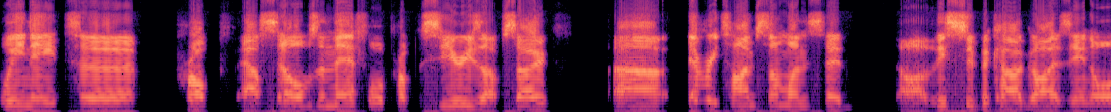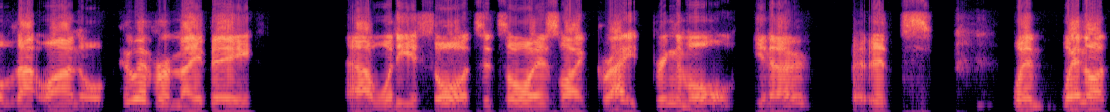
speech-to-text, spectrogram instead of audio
we need to prop ourselves and therefore prop the series up. So uh, every time someone said, oh, this supercar guy's in, or that one, or whoever it may be, uh, what are your thoughts? It's always like, great, bring them all. You know, it's when we're not.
